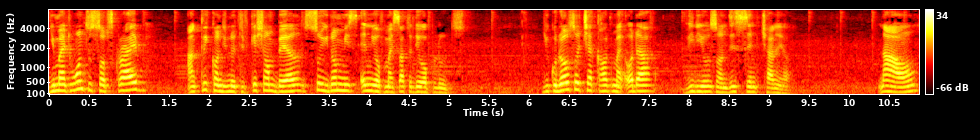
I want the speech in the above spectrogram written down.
You might want to subscribe and click on the notification bell so you don't miss any of my Saturday uploads. You could also check out my other videos on this same channel. Now,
